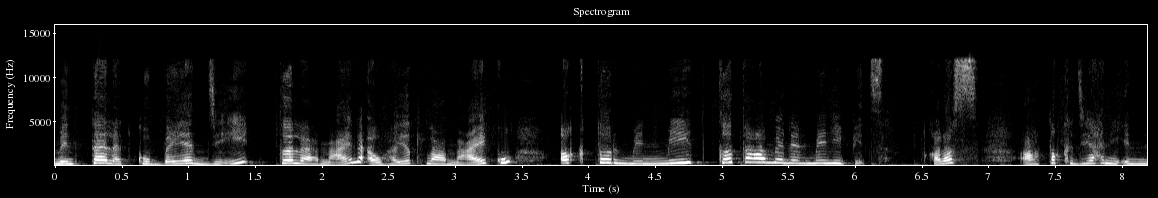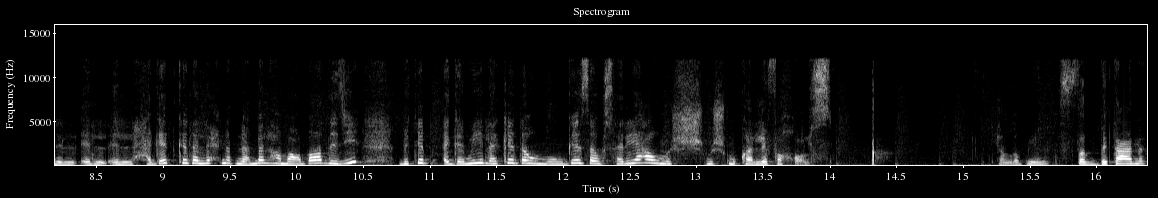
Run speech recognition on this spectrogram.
من ثلاث كوبايات دقيق طلع معانا أو هيطلع معاكم أكتر من 100 قطعة من الميني بيتزا. خلاص؟ أعتقد يعني إن ال- ال- الحاجات كده اللي إحنا بنعملها مع بعض دي بتبقى جميلة كده ومنجزة وسريعة ومش مش مكلفة خالص. يلا بينا الصاج بتاعنا.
